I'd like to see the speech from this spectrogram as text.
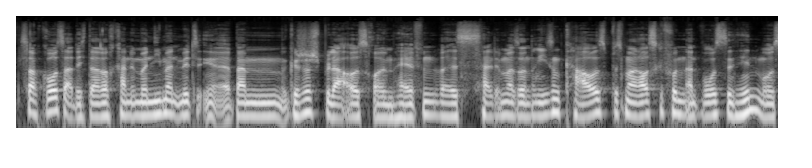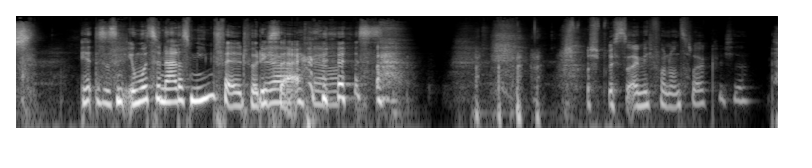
Ist auch großartig, dadurch kann immer niemand mit äh, beim Geschirrspüler ausräumen helfen, weil es ist halt immer so ein Riesenchaos, bis man rausgefunden hat, wo es denn hin muss. Ja, das ist ein emotionales Minenfeld, würde ich Ja, sagen. ja. Sprichst du eigentlich von unserer Küche?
